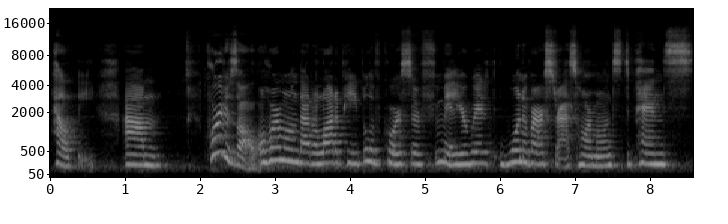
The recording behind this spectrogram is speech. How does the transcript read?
healthy. Um, Cortisol, a hormone that a lot of people, of course, are familiar with, one of our stress hormones, depends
